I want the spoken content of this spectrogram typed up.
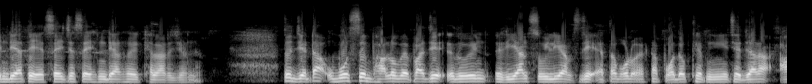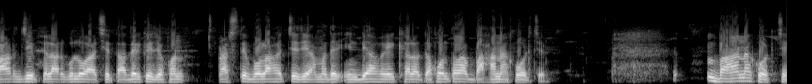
ইন্ডিয়াতে এসেছে সে ইন্ডিয়ার হয়ে খেলার জন্য। তো যেটা অবশ্যই ভালো ব্যাপার যে রুইন, রিয়ান্স উইলিয়ামস যে এত বড় একটা পদক্ষেপ নিয়েছে, যারা আর যে প্লেয়ারগুলো আছে, তাদেরকে যখন আসতে বলা হচ্ছে যে আমাদের ইন্ডিয়া হয়ে খেলো, তখন তারা বাহানা করছে। বাহানা করছে।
